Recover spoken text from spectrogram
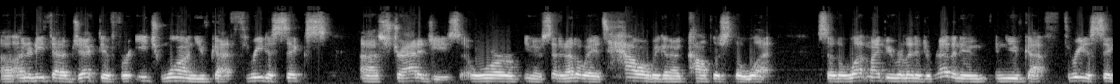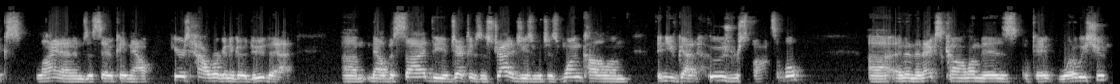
Uh, underneath that objective, for each one, you've got three to six uh, strategies, or you know, said another way, it's how are we going to accomplish the what. So the what might be related to revenue, and you've got three to six line items that say, okay, now here's how we're going to go do that. Um, now, beside the objectives and strategies, which is one column, then you've got who's responsible, uh, and then the next column is okay, what are we shooting?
